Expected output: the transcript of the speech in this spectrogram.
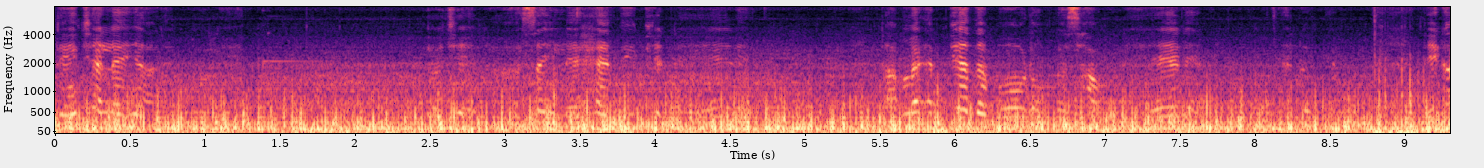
တင်းချက်လက်ရတယ်ပေါ့လေပြောချင်တာစိတ်လည်း healthy ဖြစ်တယ်တဲ့ဒါပေမဲ့အပြတ်သဘောတော့မဆောင်နဲ့တဲ့အဲ့လိုမျိုးဒီက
